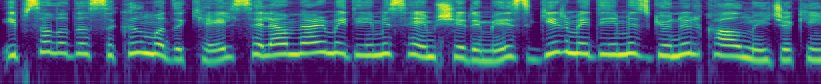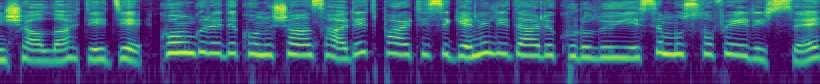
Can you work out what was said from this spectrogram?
İpsala'da sıkılmadık el, selam vermediğimiz hemşerimiz, girmediğimiz gönül kalmayacak inşallah dedi. Kongrede konuşan Saadet Partisi Genel İdare Kurulu üyesi Mustafa Eriş ise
